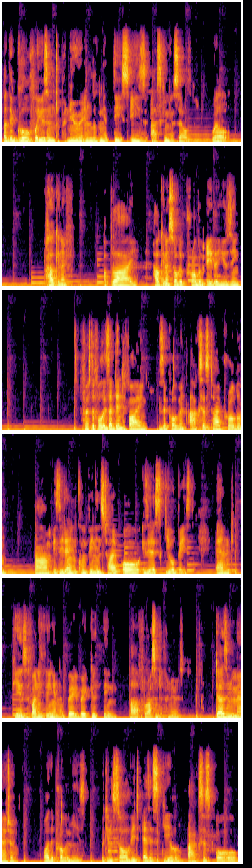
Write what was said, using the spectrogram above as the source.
but the goal for you as an entrepreneur in looking at this is asking yourself well how can I f- apply how can i solve a problem either using first of all is identifying is the problem an access type problem um, is it an inconvenience type or is it a skill based? And here's a funny thing and a very, very good thing uh, for us entrepreneurs. Doesn't matter what the problem is, we can solve it as a skill, access, or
